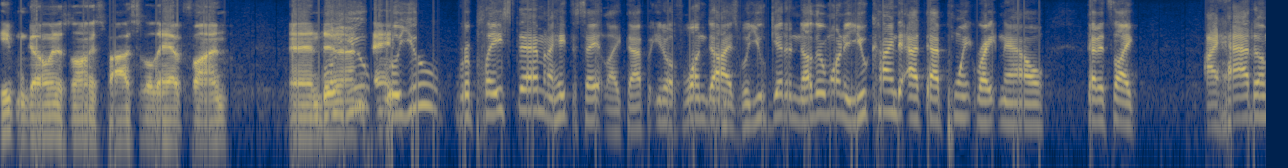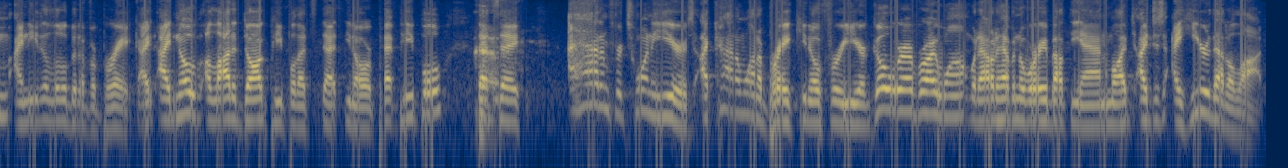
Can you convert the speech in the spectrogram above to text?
keep them going as long as possible. They have fun, and uh, Will you hey, will you replace them? And I hate to say it like that, but you know, if one dies, will you get another one? Are you kind of at that point right now that it's like, I had them, I need a little bit of a break. I, I know a lot of dog people that's that you know or pet people that Yeah. say. I had them for 20 years. I kind of want to break, you know, for a year, go wherever I want without having to worry about the animal. I, I just, I hear that a lot.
